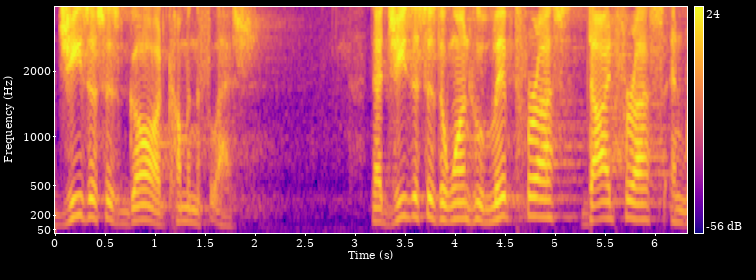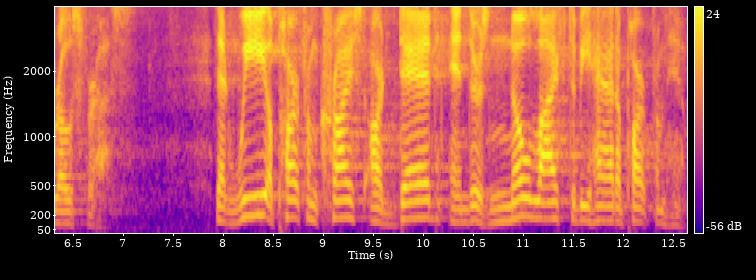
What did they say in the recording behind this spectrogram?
Jesus is God come in the flesh. That Jesus is the one who lived for us, died for us, and rose for us that we, apart from Christ, are dead and there's no life to be had apart from Him.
